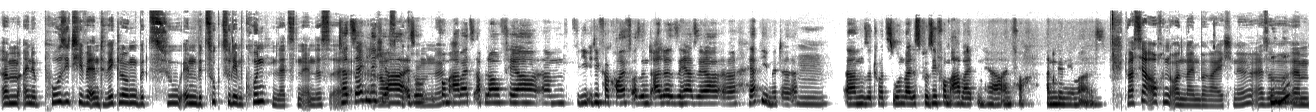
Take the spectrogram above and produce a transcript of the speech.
ähm, eine positive Entwicklung in Bezug zu dem Kunden letzten Endes? Äh, Tatsächlich ja. Also ne? vom Arbeitsablauf her, ähm, die, die Verkäufer sind alle sehr, sehr äh, happy mit der hm. ähm, Situation, weil es für sie vom Arbeiten her einfach angenehmer ist. Du hast ja auch einen Online-Bereich, ne? Also mhm. ähm,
